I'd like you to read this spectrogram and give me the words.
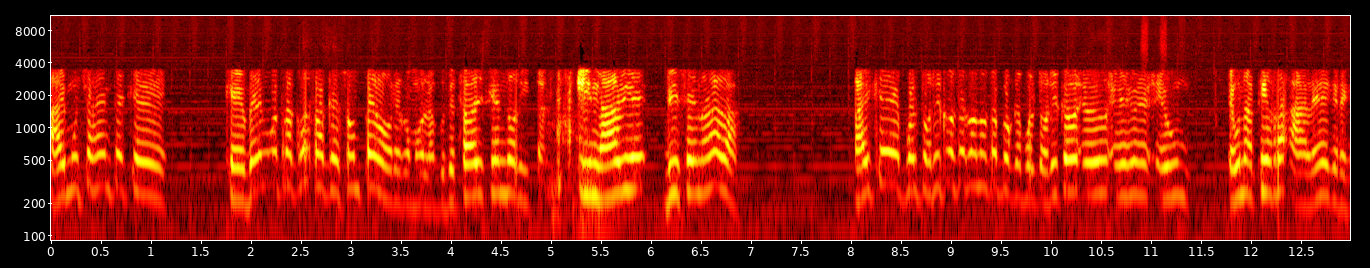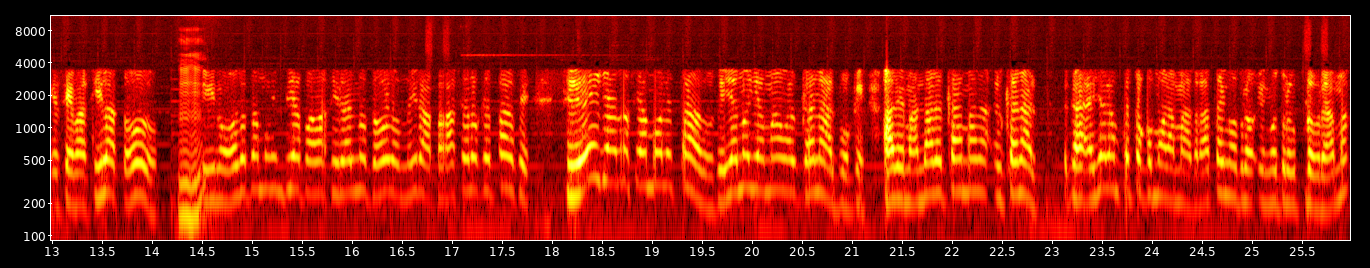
Hay mucha gente que, que ven otra cosa que son peores, como la que usted estaba diciendo ahorita, y nadie dice nada. Hay que, Puerto Rico se conoce porque Puerto Rico es, es- es un- es una tierra alegre, que se vacila todo. Y nosotros estamos un día para vacilarnos todos. Mira, pase lo que pase. Si ella no se ha molestado, si ella no ha llamado al canal, porque a demandar el, cama- el canal, ella le han puesto como a la madrata en otro, en otro programa.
